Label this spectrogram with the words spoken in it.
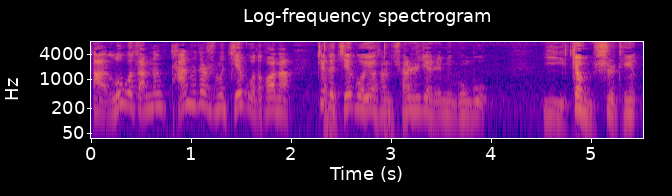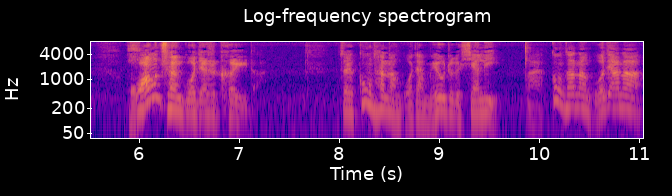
啊，如果咱们能谈出点什么结果的话呢，这个结果要向全世界人民公布，以正视听。皇权国家是可以的，在共产党国家没有这个先例啊，共产党国家呢，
